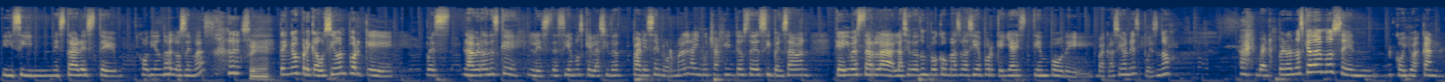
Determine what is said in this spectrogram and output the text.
y sin estar este jodiendo a los demás. Sí. Tengan precaución porque pues la verdad es que les decíamos que la ciudad parece normal. Hay mucha gente, ustedes si pensaban que iba a estar la, la ciudad un poco más vacía porque ya es tiempo de vacaciones, pues no. Ay, bueno, pero nos quedamos en Coyoacán,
